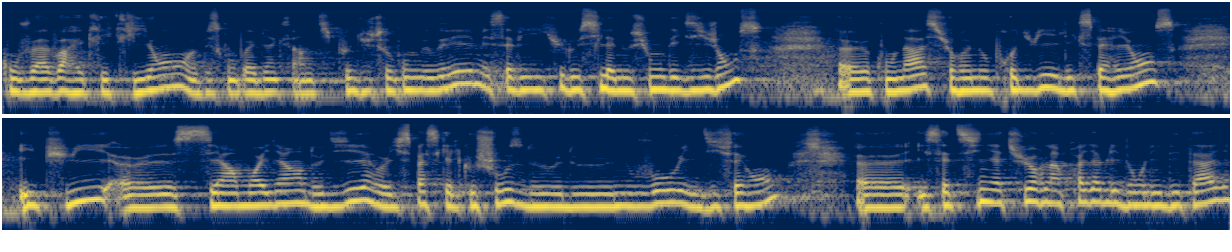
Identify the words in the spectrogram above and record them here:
qu'on veut avoir avec les clients, parce qu'on voit bien que c'est un petit peu du second degré, mais ça véhicule aussi la notion d'exigence qu'on a sur nos produits et l'expérience. Et puis, c'est un moyen de dire il se passe quelque chose de, de nouveau et différent. et cette signature, l'incroyable est dans les détails,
